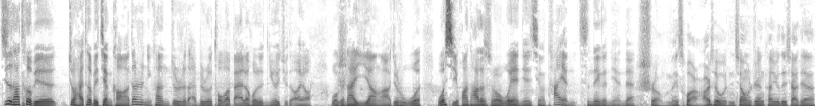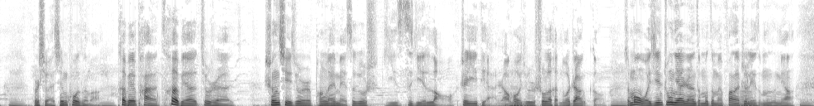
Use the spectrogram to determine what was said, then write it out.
即使他特别就还特别健康啊，但是你看就是哎，比如说头发白了，或者你也觉得，哎呦，我跟他一样啊，就是我我喜欢他的时候，我也年轻，他也是那个年代，是没错，而且我你像我之前看乐队夏天，嗯。不是喜欢新裤子嘛，嗯。特别怕，特别就是生气，就是彭磊每次就是以自己老这一点，然后嗯。就是说了很多这样梗，嗯，什么我已经中年人，怎么怎么放在这里，嗯。怎么怎么样。嗯。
